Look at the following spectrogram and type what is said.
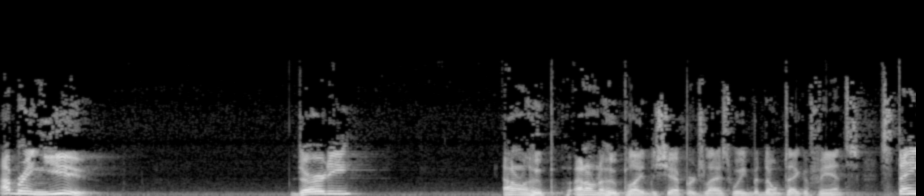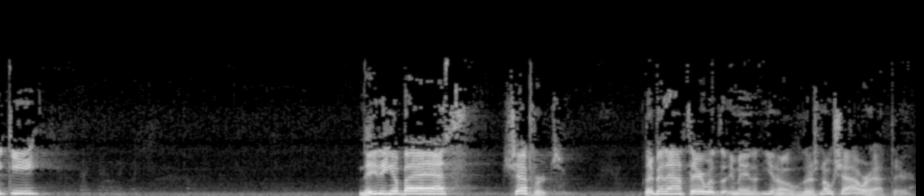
I bring you dirty. I don't know who, I don't know who played the shepherds last week, but don't take offense. Stanky. Needing a bath. Shepherds. They've been out there with, I mean, you know, there's no shower out there.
